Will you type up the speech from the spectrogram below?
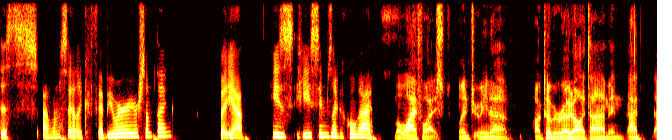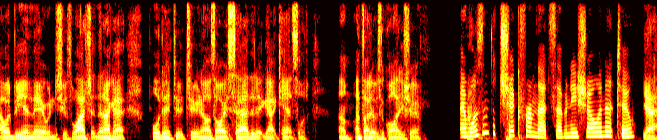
this I want to say like February or something. But yeah, he's he seems like a cool guy. My wife watched one. I mean, uh, October Road all the time, and I I would be in there when she was watching. And then I got pulled into it too, and I was always sad that it got canceled. Um, I thought it was a quality show. And wasn't the chick from that 70s show in it too? Yeah,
